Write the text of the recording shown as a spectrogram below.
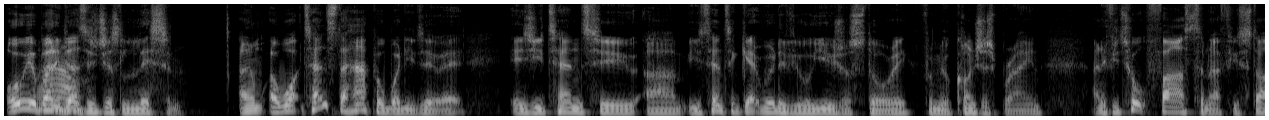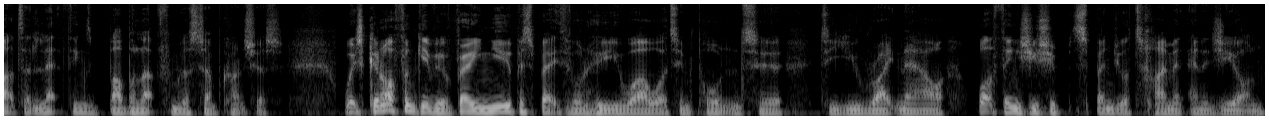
All your buddy Wow. does is just listen. And what tends to happen when you do it is you tend to um, you tend to get rid of your usual story from your conscious brain, and if you talk fast enough, you start to let things bubble up from your subconscious, which can often give you a very new perspective on who you are, what's important to to you right now, what things you should spend your time and energy on.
